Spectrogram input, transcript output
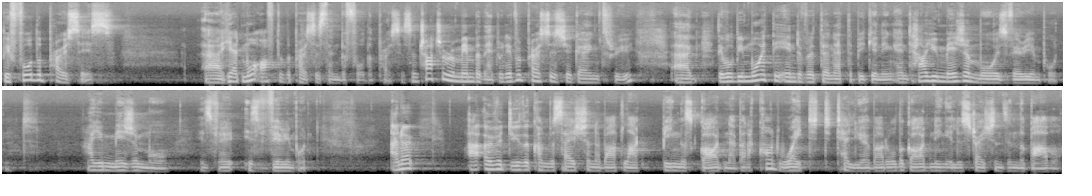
before the process. Uh, he had more after the process than before the process. And try to remember that. Whatever process you're going through, uh, there will be more at the end of it than at the beginning. And how you measure more is very important. How you measure more is very, is very important. I know I overdo the conversation about like being this gardener, but I can't wait to tell you about all the gardening illustrations in the Bible.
